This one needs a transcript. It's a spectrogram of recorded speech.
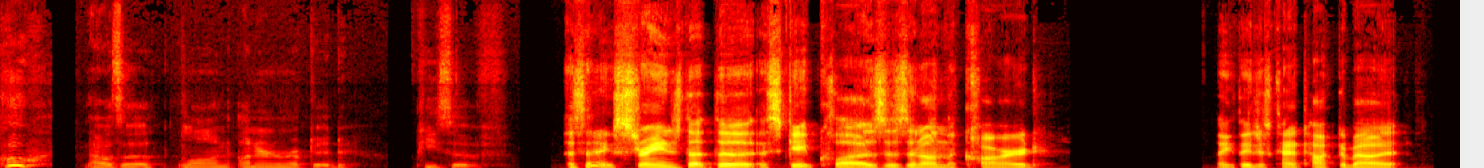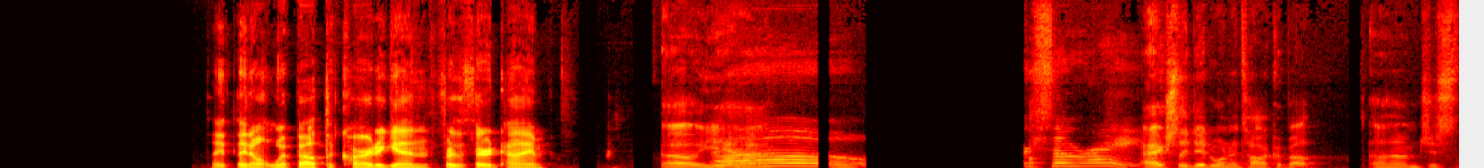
Whew, that was a long, uninterrupted piece of Isn't it strange that the escape clause isn't on the card? Like they just kind of talked about it. Like they don't whip out the card again for the third time. Oh yeah. Oh, you're so right. I actually did want to talk about um just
